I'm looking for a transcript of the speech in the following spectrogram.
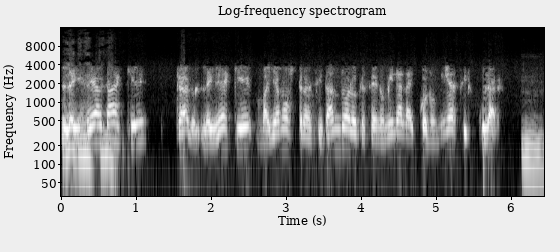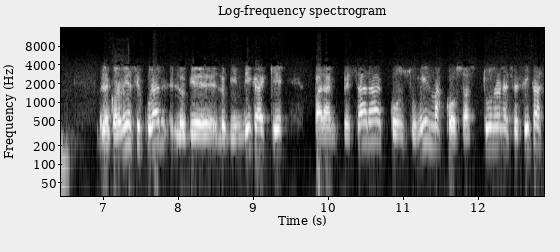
La idea acá es que Claro, la idea es que vayamos transitando a lo que se denomina la economía circular. Mm. La economía circular lo que, lo que indica es que para empezar a consumir más cosas, tú no necesitas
